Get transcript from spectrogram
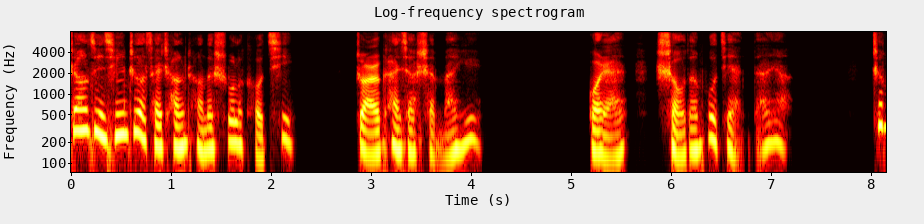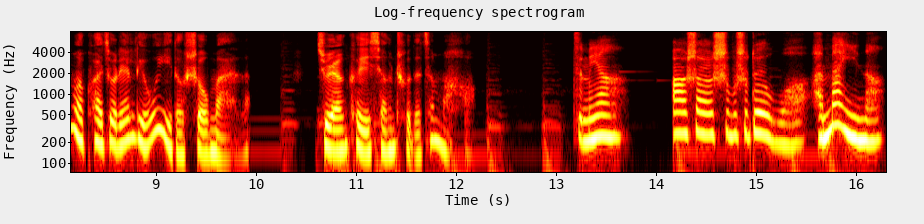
张俊清这才长长的舒了口气，转而看向沈曼玉，果然手段不简单呀！这么快就连刘姨都收买了，居然可以相处的这么好。怎么样，二少爷是不是对我很满意呢？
